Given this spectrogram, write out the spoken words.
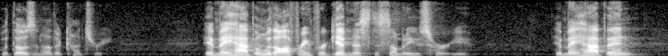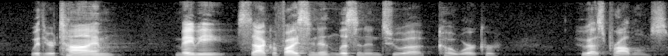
with those in other country. It may happen with offering forgiveness to somebody who's hurt you. It may happen with your time, maybe sacrificing it and listening to a coworker who has problems.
